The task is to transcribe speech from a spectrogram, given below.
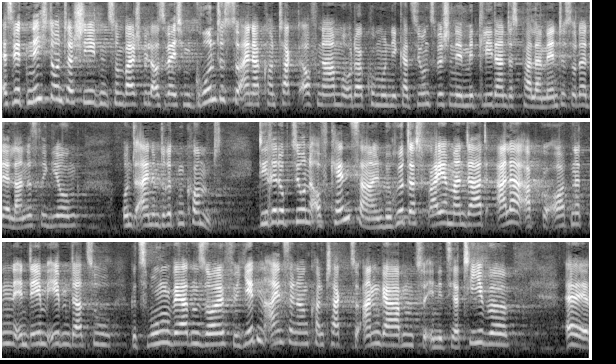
Es wird nicht unterschieden, zum Beispiel aus welchem Grund es zu einer Kontaktaufnahme oder Kommunikation zwischen den Mitgliedern des Parlaments oder der Landesregierung und einem Dritten kommt. Die Reduktion auf Kennzahlen berührt das freie Mandat aller Abgeordneten, indem eben dazu gezwungen werden soll, für jeden einzelnen Kontakt zu Angaben zur Initiative, äh,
